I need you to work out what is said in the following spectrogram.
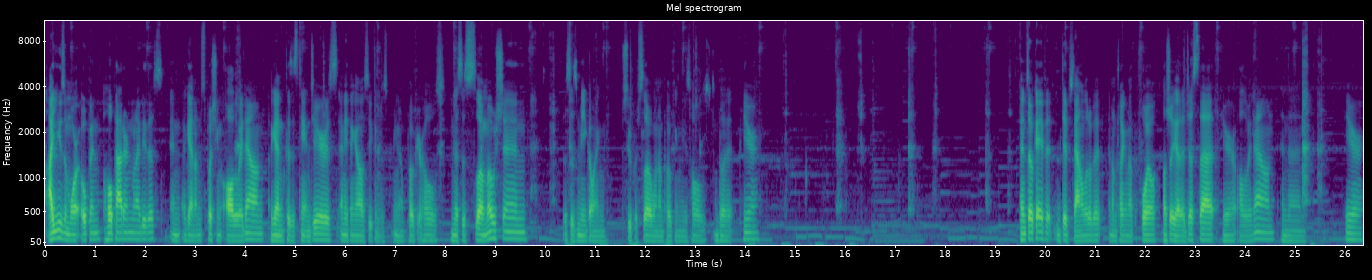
I use a more open hole pattern when I do this. And again, I'm just pushing all the way down. Again, because it's Tangiers, anything else, you can just, you know, poke your holes. And this is slow motion. This is me going super slow when I'm poking these holes. But here, And it's okay if it dips down a little bit, and I'm talking about the foil. I'll show you how to adjust that here all the way down, and then here,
